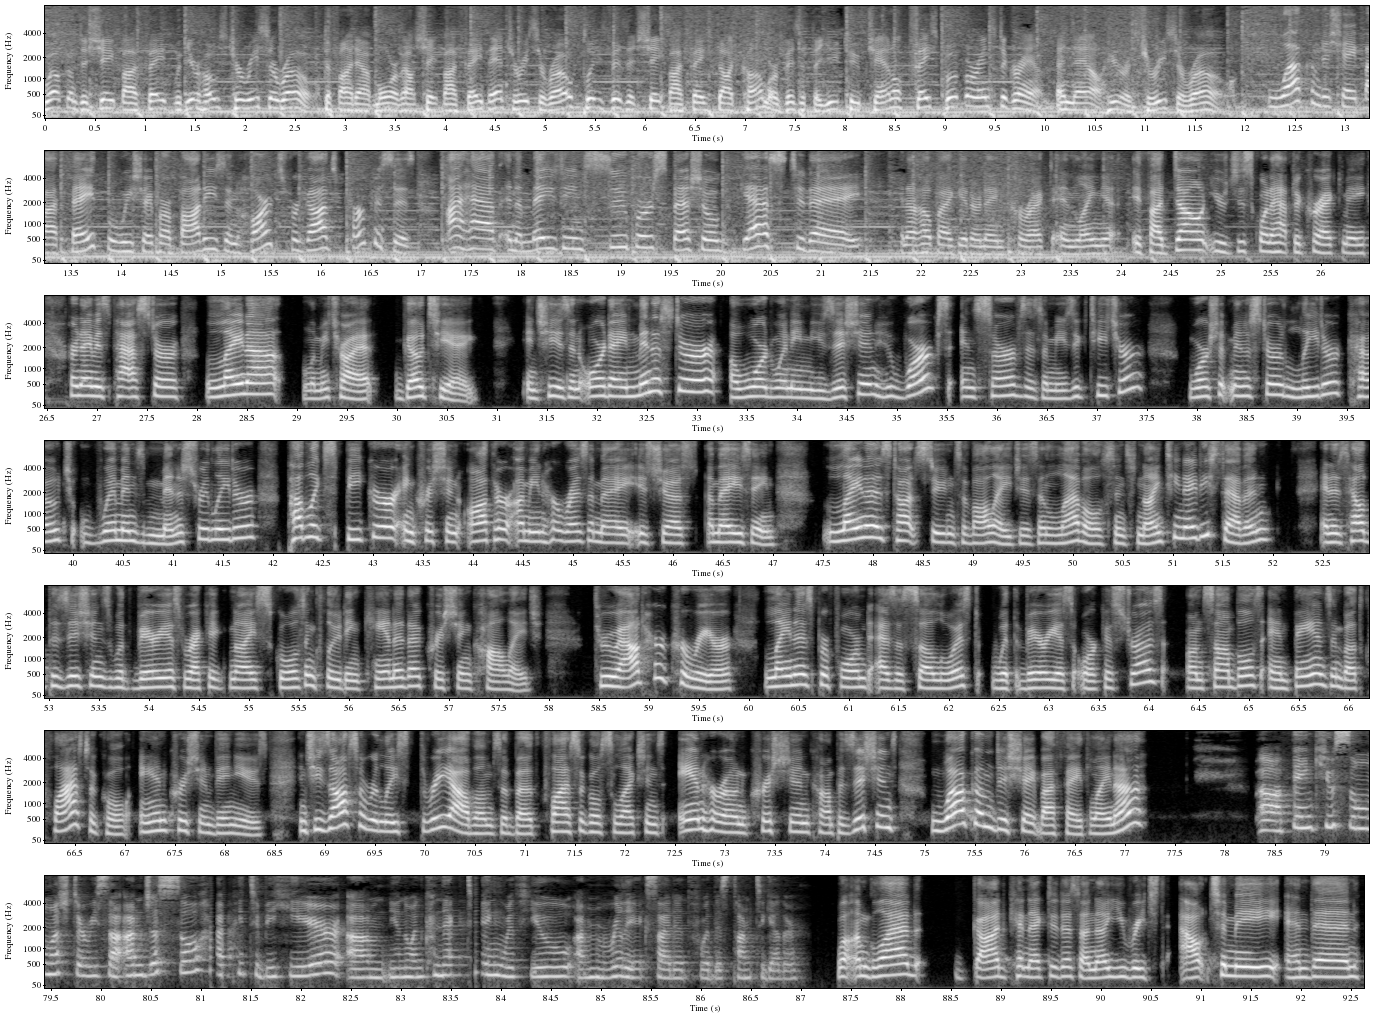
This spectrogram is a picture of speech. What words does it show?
Welcome to Shaped by Faith with your host, Theresa Rowe. To find out more about Shaped by Faith and Theresa Rowe, please visit shapedbyfaith.com or visit the YouTube channel, Facebook, or Instagram. And now, here is Theresa Rowe. Welcome to Shaped by Faith, where we shape our bodies and hearts for God's purposes. I have an amazing, super special guest today. And I hope I get her name correct. And Léna, if I don't, you're just going to have to correct me. Her name is Pastor Léna. Let me try it. Gauthier. And she is an ordained minister, award winning musician who works and serves as a music teacher, worship minister, leader, coach, women's ministry leader, public speaker, and Christian author. I mean, her resume is just amazing. Léna has taught students of all ages and levels since 1987 and has held positions with various recognized schools, including Canada Christian College. Throughout her career, Léna has performed as a soloist with various orchestras, ensembles, and bands in both classical and Christian venues. And she's also released three albums of both classical selections and her own Christian compositions. Welcome to Shaped by Faith, Léna. Uh, thank you so much, Theresa. I'm just so happy to be here, um, you know, and connecting with you. I'm really excited for this time together. Well, I'm glad God connected us. I know you reached out to me. And then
